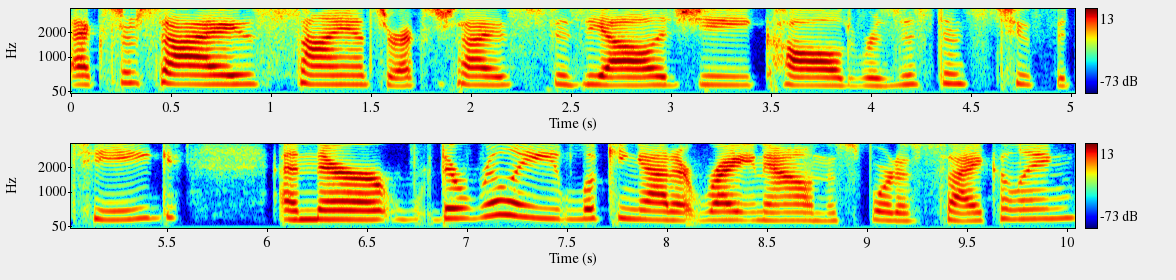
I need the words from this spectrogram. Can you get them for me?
exercise science or exercise physiology called resistance to fatigue and they're they're really looking at it right now in the sport of cycling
